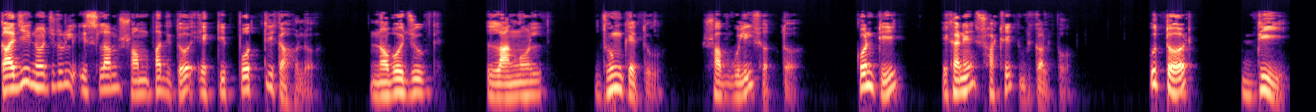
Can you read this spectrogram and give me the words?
কাজী নজরুল ইসলাম সম্পাদিত একটি পত্রিকা হল, নবযুগ লাঙল, ধূমকেতু, সবগুলি সত্য। কোনটি? এখানে সঠিক বিকল্প। উত্তর, ডি,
